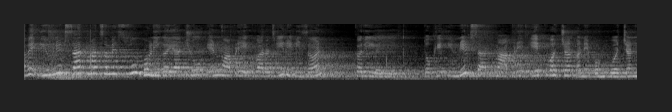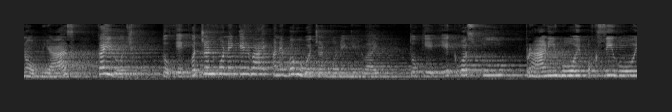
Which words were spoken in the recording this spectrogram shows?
હવે યુનિટ સાતમાં તમે શું ભણી ગયા છો એનું આપણે એકવાર હજી રિવિઝન કરી લઈએ. તો કે યુનિટ સાતમાં આપણે એક વચન અને બહુવચનનો અભ્યાસ કર્યો છે. તો એક વચન કોને કહેવાય અને બહુવચન કોને કહેવાય? તો કે એક વસ્તુ પ્રાણી હોય, પક્ષી હોય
